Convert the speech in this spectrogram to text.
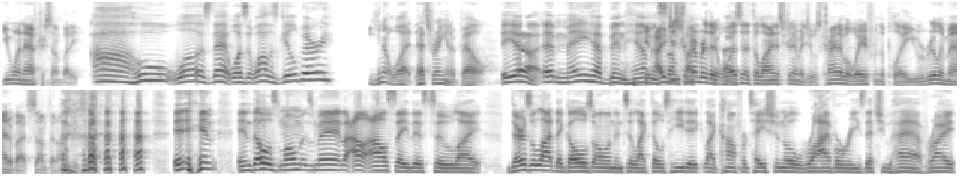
You went after somebody. Ah, who was that? Was it Wallace Gilberry? You know what? That's ringing a bell. Yeah, it may have been him. in I just remember that it wasn't at the line of scrimmage. It was kind of away from the play. You were really mad about something, obviously. in, in in those moments, man, like, I'll I'll say this too. Like, there's a lot that goes on into like those heated, like confrontational rivalries that you have, right?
